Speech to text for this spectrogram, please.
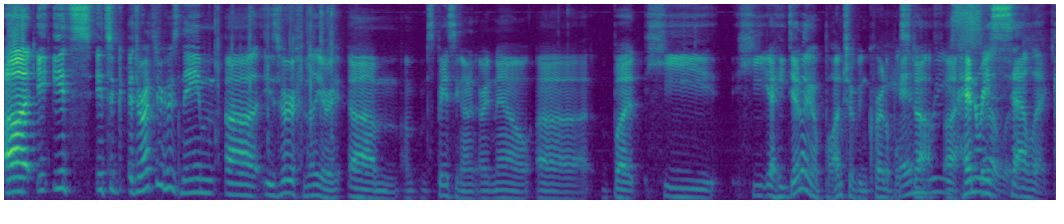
Uh, it, it's it's a, a director whose name uh, is very familiar. Um, I'm spacing on it right now. Uh, but he he yeah he did like a bunch of incredible Henry stuff. Uh, Henry Selick. Selick.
